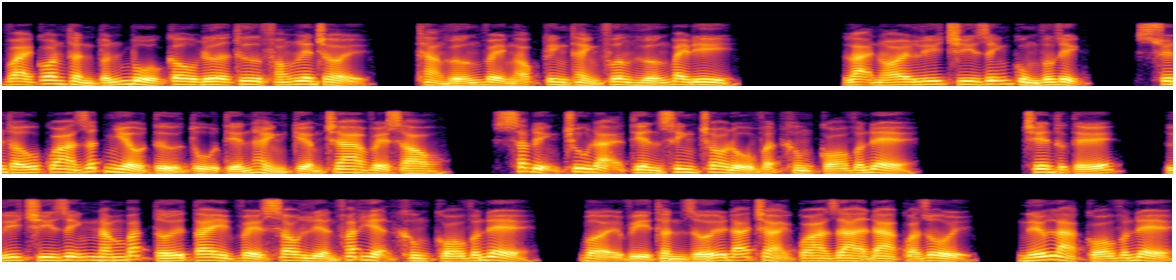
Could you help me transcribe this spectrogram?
vài con thần tuấn bổ câu đưa thư phóng lên trời, thẳng hướng về ngọc kinh thành phương hướng bay đi. Lại nói lý trí dĩnh cùng vương dịch, xuyên thấu qua rất nhiều tử tù tiến hành kiểm tra về sau, xác định chu đại tiên sinh cho đồ vật không có vấn đề. Trên thực tế lý trí dĩnh nắm bắt tới tay về sau liền phát hiện không có vấn đề, bởi vì thần giới đã trải qua ra đa quá rồi, nếu là có vấn đề,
